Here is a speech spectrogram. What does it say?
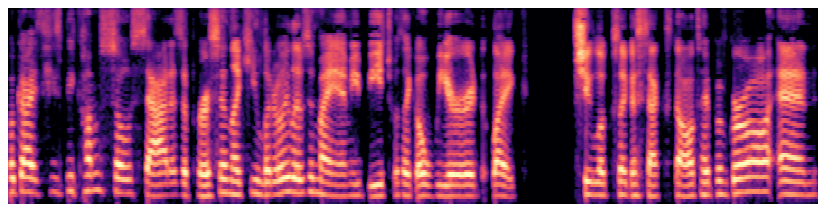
But guys, he's become so sad as a person. Like he literally lives in Miami Beach with like a weird, like she looks like a sex doll type of girl. And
